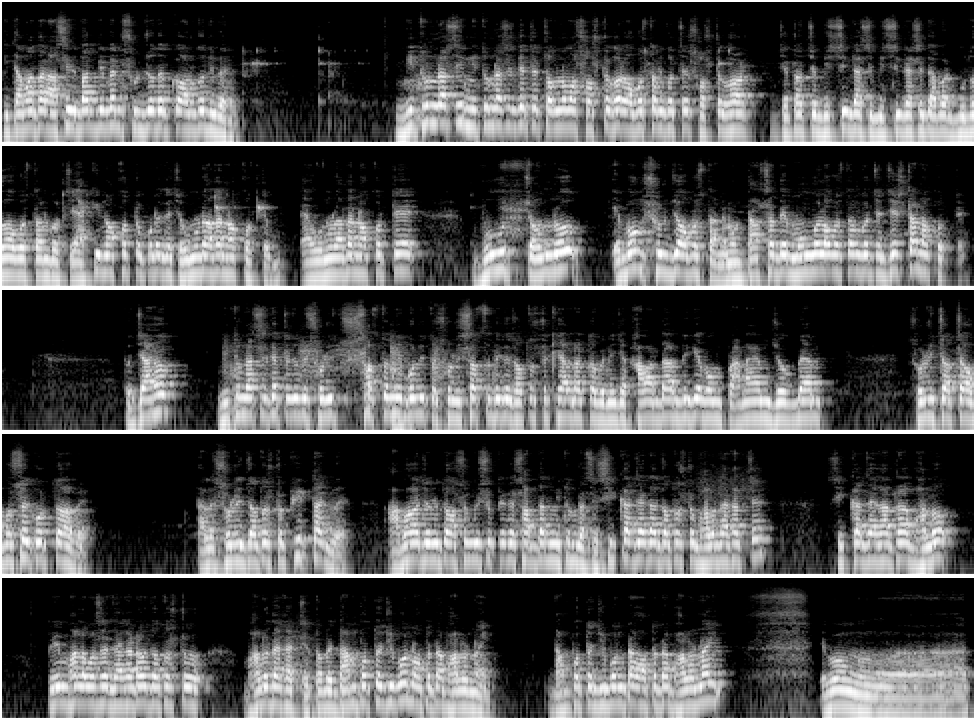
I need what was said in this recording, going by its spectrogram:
পিতামাতার আশীর্বাদ দিবেন, সূর্যদেবকে অর্ঘ্য দিবেন। মিথুন রাশি, মিথুন রাশির ক্ষেত্রে চন্দ্রমা ষষ্ঠ ঘরে অবস্থান করছে। ষষ্ঠ ঘর যেটা হচ্ছে বৃশ্চিক রাশি, বৃশ্চিক রাশিতে আবার বুধ অবস্থান করছে। একই নক্ষত্র পড়ে গেছে, অনুরাধা নক্ষত্রে। অনুরাধা নক্ষত্রে বুধ, চন্দ্র এবং সূর্য অবস্থান এবং তার সাথে মঙ্গল অবস্থান করছে জ্যেষ্ঠা নক্ষত্রে। তো যাই হোক, মিথুন রাশির ক্ষেত্রে যদি শরীর স্বাস্থ্য নিয়ে বলি, তো শরীর স্বাস্থ্যের দিকে যথেষ্ট খেয়াল রাখতে হবে। নিজের খাবার দাবার দিকে এবং প্রাণায়াম, যোগব্যায়াম, শরীরচর্চা অবশ্যই করতে হবে। তাহলে শরীর যথেষ্ট ফিট থাকবে। আবহাওয়াজনিত অসুখ বিসুখ থেকে সাবধান মিথুন রাশি। শিক্ষার জায়গা যথেষ্ট ভালো দেখাচ্ছে। শিক্ষার জায়গাটা ভালো, প্রেম ভালোবাসার জায়গাটাও যথেষ্ট ভালো দেখাচ্ছে। তবে দাম্পত্য জীবন অতটা ভালো নয়। দাম্পত্য জীবনটা অতটা ভালো নয় এবং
